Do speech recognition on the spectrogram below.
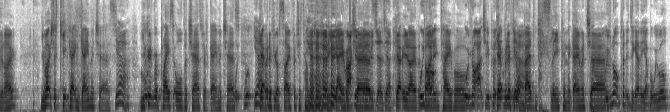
you know. You might just keep getting gamer chairs. Yeah. You Well- could replace all the chairs with gamer chairs. Yeah. Get rid of your sofa, just have like three gamer, chairs. gamer chairs, yeah. Get you know the We've dining not- table. we've not actually put Get rid of your bed and just sleep in the gamer chair. We've not put it together yet, but we will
